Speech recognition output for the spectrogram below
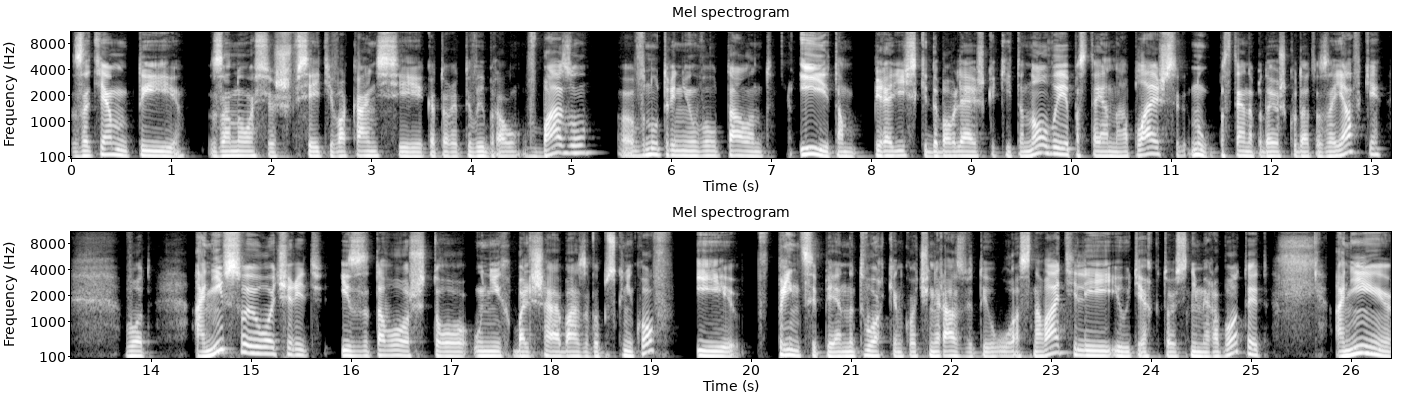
Затем ты заносишь все эти вакансии, которые ты выбрал, в базу, Э, внутреннюю World Talent, и там периодически добавляешь какие-то новые, постоянно оплаешься, ну, постоянно подаешь куда-то заявки, вот. Они, в свою очередь, из-за того, что у них большая база выпускников, и, в принципе, нетворкинг очень развитый у основателей и у тех, кто с ними работает, они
